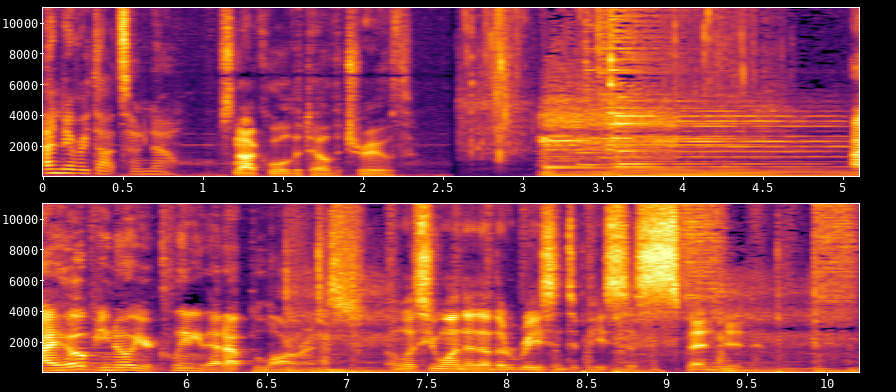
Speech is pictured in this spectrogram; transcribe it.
I never thought so, no. It's not cool to tell the truth. I hope you know you're cleaning that up, Lawrence. Unless you want another reason to be suspended.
